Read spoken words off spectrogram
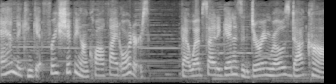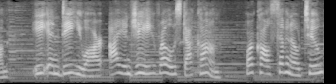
and they can get free shipping on qualified orders. That website again is EnduringRose.com. E N D U R I N G Rose.com. Or call 702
